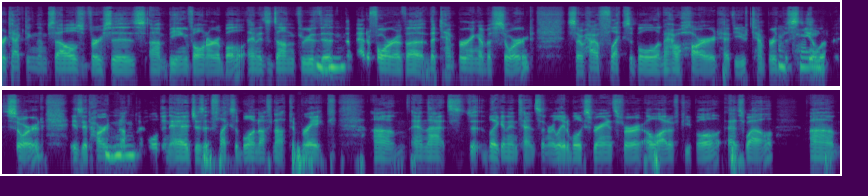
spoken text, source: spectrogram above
protecting themselves versus um, being vulnerable and it's done through the, Mhm. the metaphor of a, the tempering of a sword. So how flexible and how hard have you tempered the steel of this sword? Is it hard enough Mhm. to hold an edge? Is it flexible enough not to break? Um, and that's like an intense and relatable experience for a lot of people as well. Um,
